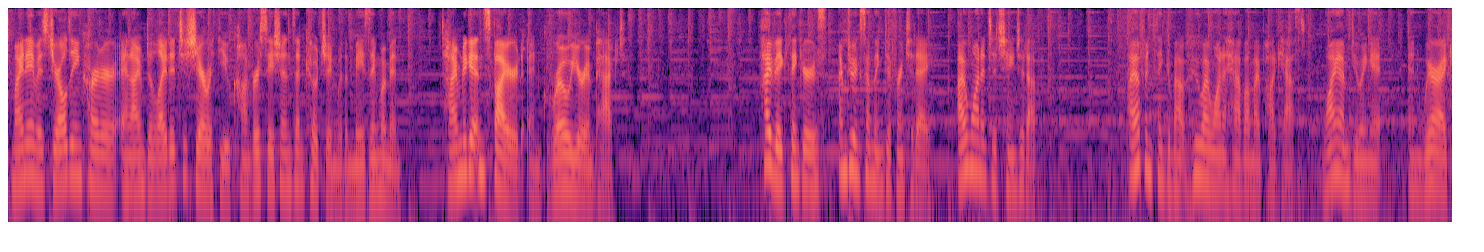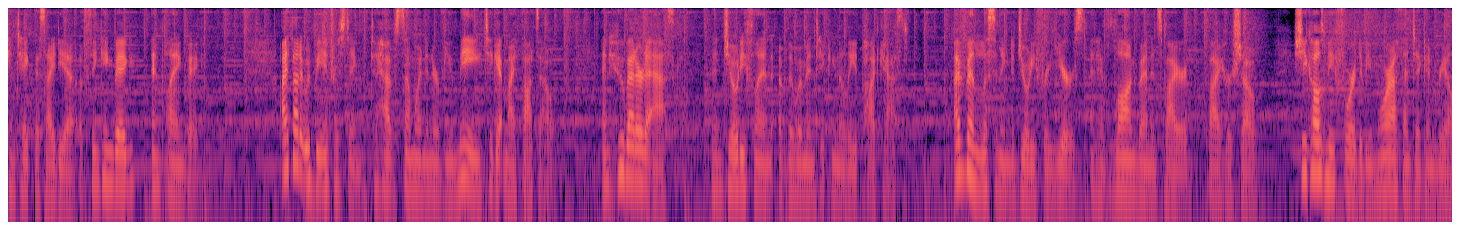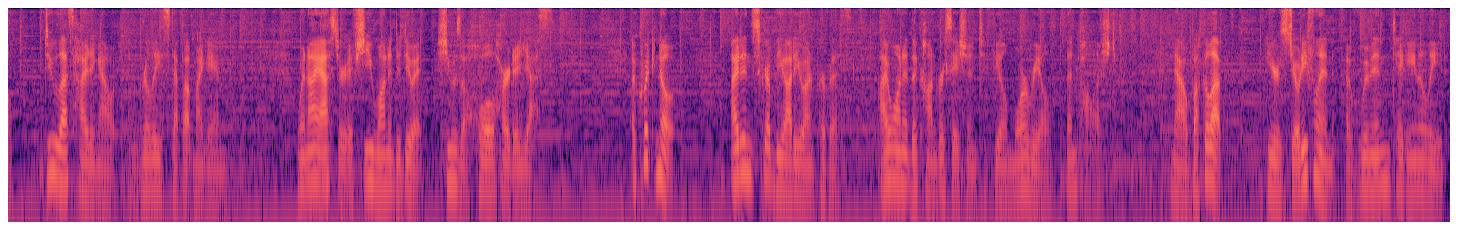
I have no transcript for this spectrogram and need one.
My name is Geraldine Carter, and I'm delighted to share with you conversations and coaching with amazing women. Time to get inspired and grow your impact. Hi, big thinkers. I'm doing something different today. I wanted to change it up. I often think about who I want to have on my podcast, why I'm doing it, and where I can take this idea of thinking big and playing big. I thought it would be interesting to have someone interview me to get my thoughts out. And who better to ask than Jodi Flynn of the Women Taking the Lead podcast? I've been listening to Jodi for years and have long been inspired by her show. She calls me forward to be more authentic and real, do less hiding out, and really step up my game. When I asked her if she wanted to do it, she was a wholehearted yes. A quick note I didn't scrub the audio on purpose. I wanted the conversation to feel more real than polished. Now, buckle up. Here's Jodi Flynn of Women Taking the Lead.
